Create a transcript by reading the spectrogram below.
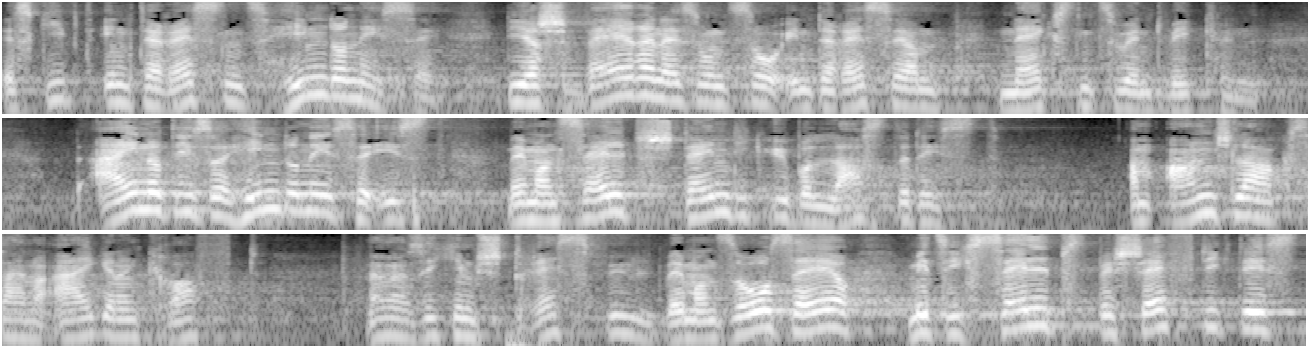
Es gibt Interessenshindernisse, die erschweren es uns so, Interesse am Nächsten zu entwickeln. Einer dieser Hindernisse ist, wenn man selbst ständig überlastet ist, am Anschlag seiner eigenen Kraft, wenn man sich im Stress fühlt, wenn man so sehr mit sich selbst beschäftigt ist,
